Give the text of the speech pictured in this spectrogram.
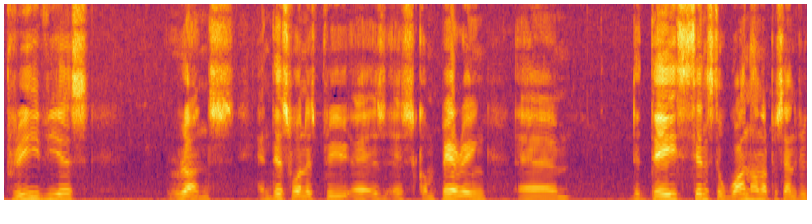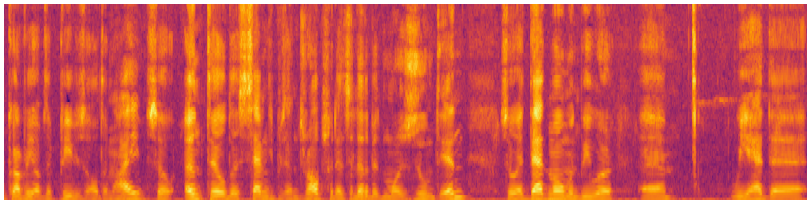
previous runs, and this one is, pre, uh, is, is comparing um, the days since the 100% recovery of the previous all-time high so until the 70% drop so that's a little bit more zoomed in so at that moment we were um, we had the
